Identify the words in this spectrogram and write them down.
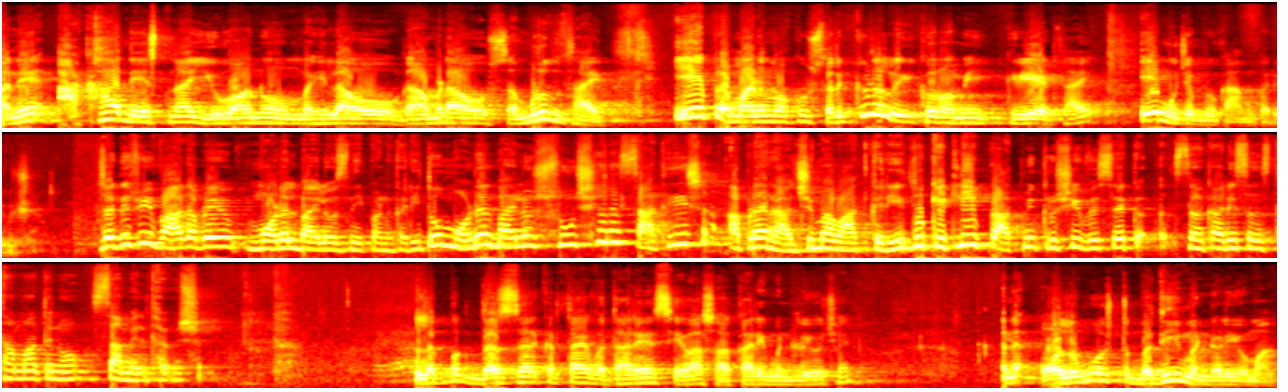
અને આખા દેશના યુવાનો મહિલાઓ ગામડાઓ સમૃદ્ધ થાય. એ પ્રમાણેનું આખું સર્ક્યુલર ઇકોનોમી ક્રિએટ થાય એ મુજબનું કામ કર્યું છે. જગદીશભાઈ વાત આપણે મોડલ બાયલોઝની પણ કરી. તો મોડલ બાયલોઝ શું છે અને સાથે જ આપણા રાજ્યમાં વાત કરીએ તો કેટલી પ્રાથમિક કૃષિ વિષયક સહકારી સંસ્થામાં તેનો સામેલ થયો છે? લગભગ દસ હજાર કરતાં વધારે સેવા સહકારી મંડળીઓ છે. અને ઓલમોસ્ટ બધી મંડળીઓમાં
